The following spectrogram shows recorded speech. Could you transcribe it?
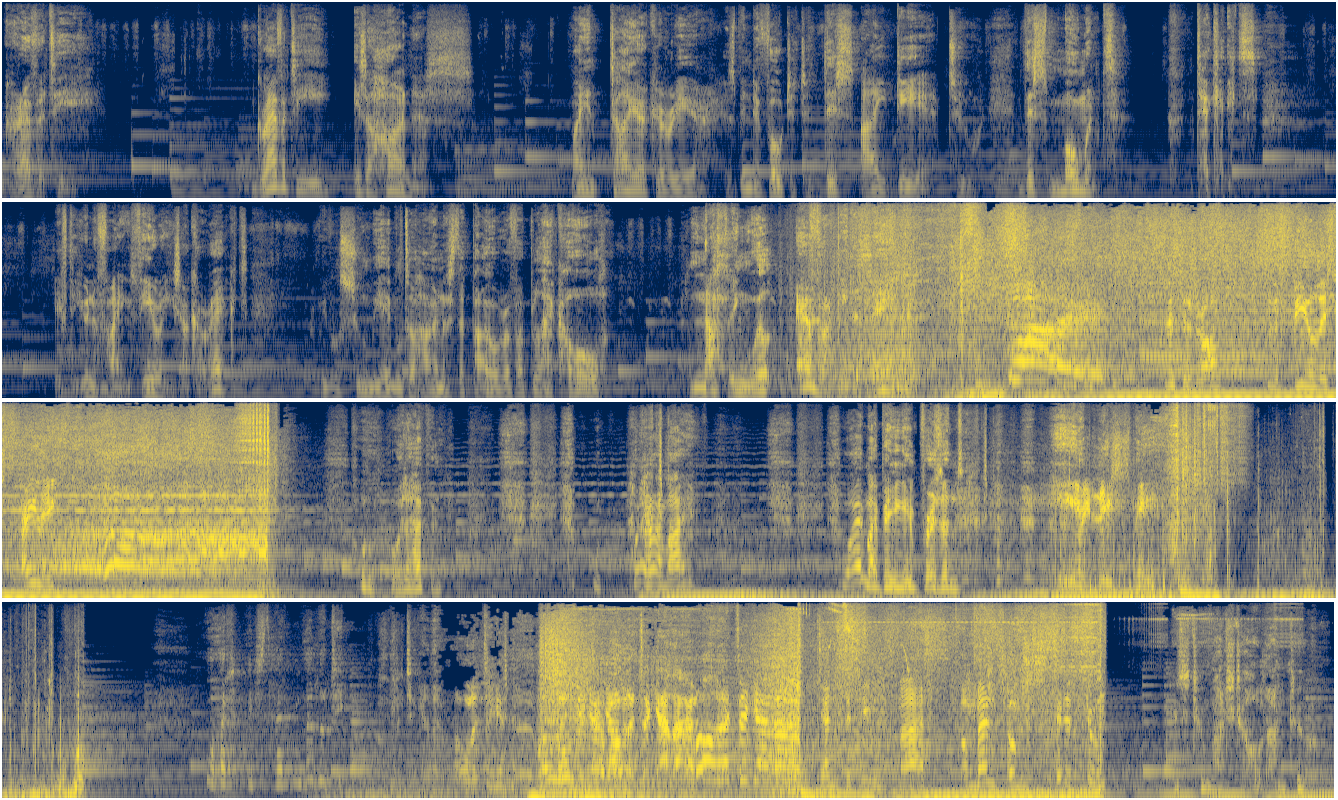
Gravity. Gravity is a harness. My entire career has been devoted to this idea, to this moment. Decades. If the unifying theories are correct, we will soon be able to harness the power of a black hole. Nothing will ever be the same. Why? This is wrong. The field is failing. What happened? Where am I? Why am I being imprisoned? He released me! What is that melody? Hold it together. Hold it together. Hold, it, together. Hold it together. Hold it together. Density, mass, momentum. It is too. It's too much to hold on to.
